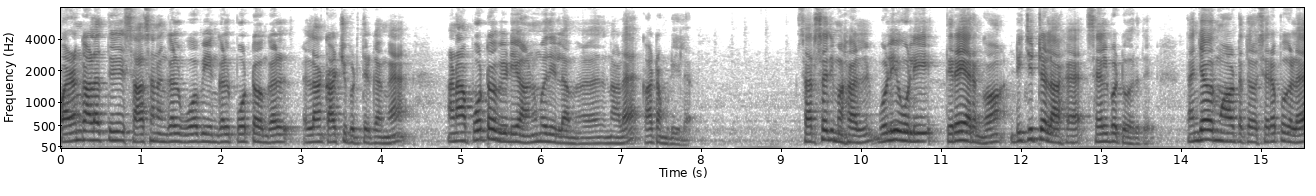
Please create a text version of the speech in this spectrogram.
பழங்காலத்து சாசனங்கள் ஓவியங்கள் போட்டோங்கள் எல்லாம் காட்சிப்படுத்தியிருக்காங்க ஆனால் ஃபோட்டோ வீடியோ அனுமதி இல்லாமனால காட்ட முடியல. சரஸ்வதி மஹால் ஒளி ஒளி திரையரங்கம் டிஜிட்டலாக செயல்பட்டு வருது. தஞ்சாவூர் மாவட்டத்தோட சிறப்புகளை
